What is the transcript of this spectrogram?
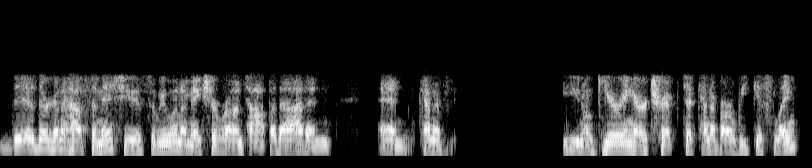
they're, they're going to have some issues, so we want to make sure we're on top of that and and kind of you know gearing our trip to kind of our weakest link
